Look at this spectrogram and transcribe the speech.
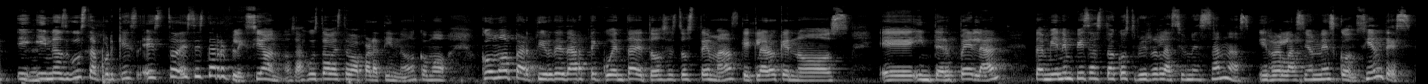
y, y, nos gusta porque es esto, es esta reflexión, o sea, justo esto va para ti, ¿no? Como, como a partir de darte cuenta de todos estos temas que claro que nos eh, interpelan, también empiezas tú a construir relaciones sanas y relaciones conscientes.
